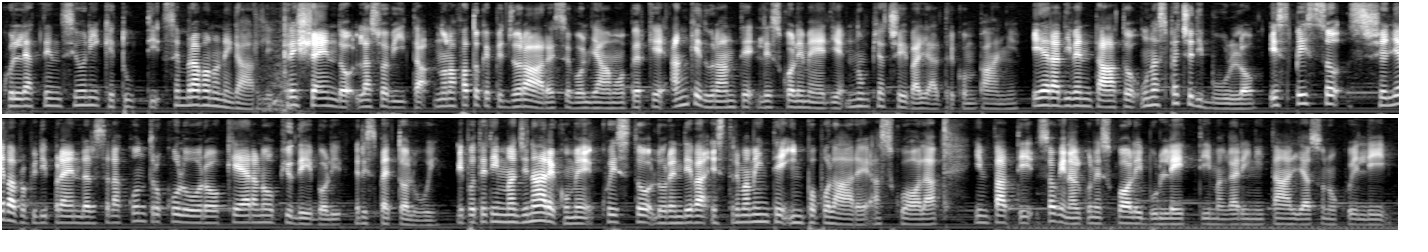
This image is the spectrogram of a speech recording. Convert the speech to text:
quelle attenzioni che tutti sembravano negargli. Crescendo la sua vita non ha fatto che peggiorare se vogliamo perché anche durante le scuole medie non piaceva agli altri compagni. Era diventato una specie di bullo e spesso sceglieva proprio di prendersela contro coloro che erano più deboli rispetto a lui. E potete immaginare come questo lo rendeva estremamente impopolare a scuola. Infatti so che in alcune scuole i bulletti, magari in Italia, sono quelli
